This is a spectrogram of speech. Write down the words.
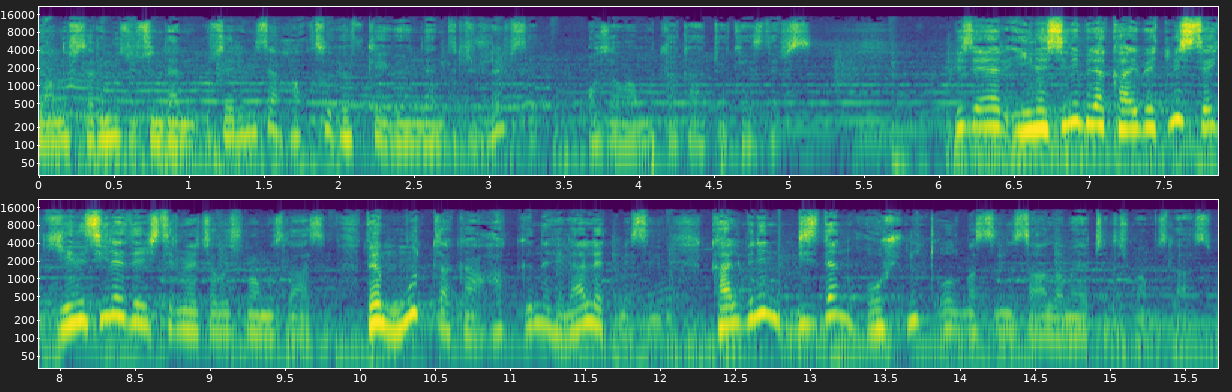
Yanlışlarımız yüzünden üzerimize haklı öfke yönlendirirlerse o zaman mutlaka tökezleriz. Biz eğer iğnesini bile kaybetmişsek yenisiyle değiştirmeye çalışmamız lazım. Ve mutlaka hakkını helal etmesini, kalbinin bizden hoşnut olmasını sağlamaya çalışmamız lazım.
